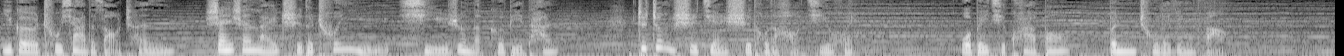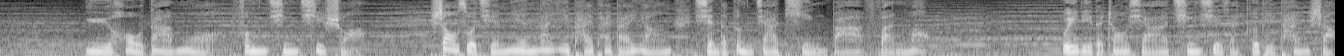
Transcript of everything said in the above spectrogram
一个初夏的早晨，姗姗来迟的春雨洗润了戈壁滩。这正是捡石头的好机会。我背起挎包，奔出了营房。雨后大漠，风清气爽，哨所前面那一排排白杨显得更加挺拔繁茂。瑰丽的朝霞倾泻在戈壁滩上，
